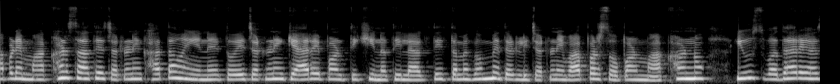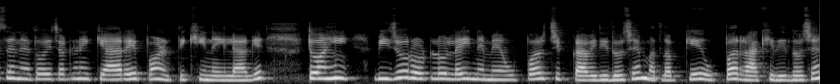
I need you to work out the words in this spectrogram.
આપણે માખણ સાથે ચટણી ખાતા હોઈએ ને, તો એ ચટણી ક્યારેય પણ તીખી નથી લાગતી. તમે ગમે તેટલી ચટણી વાપરશો, પણ માખણનો યુઝ વધારે હશે ને, તો એ ચટણી ક્યારેય પણ તીખી નહીં લાગે. તો અહીં બીજો રોટલો લઈને મેં ઉપર ચિપકાવી દીધો છે, મતલબ કે ઉપર રાખી દીધો છે.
